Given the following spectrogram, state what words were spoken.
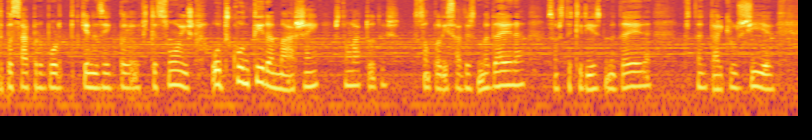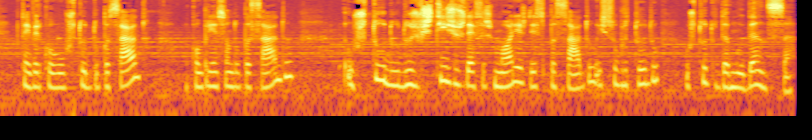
de passar para bordo de pequenas embarcações ou de conter a margem, estão lá todas. São paliçadas de madeira, são estacarias de madeira, portanto, a arqueologia tem a ver com o estudo do passado, compreensão do passado, o estudo dos vestígios dessas memórias, desse passado e, sobretudo, o estudo da mudança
